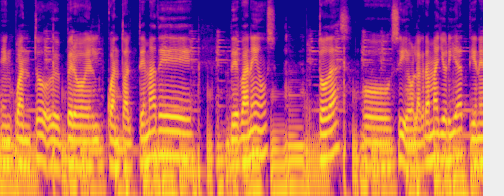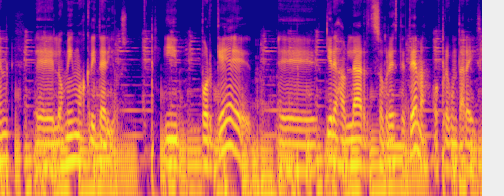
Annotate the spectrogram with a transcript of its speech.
En cuanto, eh, pero en cuanto al tema de, de baneos, todas, o sí, o la gran mayoría, tienen eh, los mismos criterios. ¿Y por qué eh, quieres hablar sobre este tema? Os preguntaréis.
